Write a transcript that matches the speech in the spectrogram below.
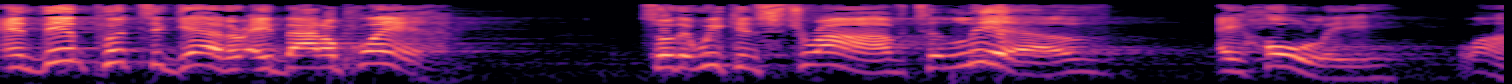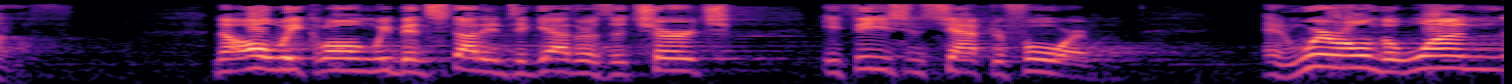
and then put together a battle plan so that we can strive to live a holy life. Now, all week long, we've been studying together as a church Ephesians chapter 4. And we're on the one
